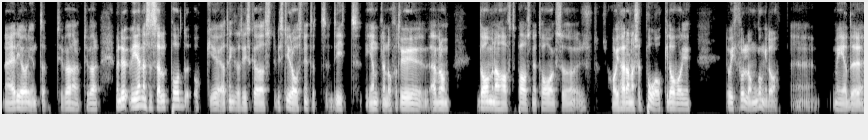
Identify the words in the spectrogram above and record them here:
Nej, det gör det ju inte. Tyvärr, tyvärr. Men du, vi är en SSL-podd och eh, jag tänkte att vi ska vi styra avsnittet dit egentligen då. För att vi, även om damerna har haft paus nu ett tag så har ju herrarna kört på och idag var ju, det var ju full omgång idag. Eh, med eh,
